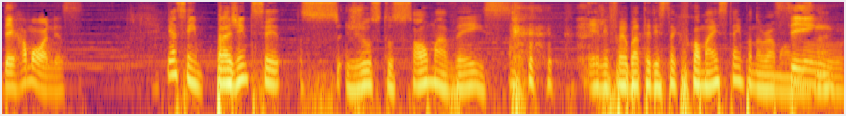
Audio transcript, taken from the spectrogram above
de Ramones. E assim, pra gente ser justo só uma vez, ele foi o baterista que ficou mais tempo no Ramones, Sim, né?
